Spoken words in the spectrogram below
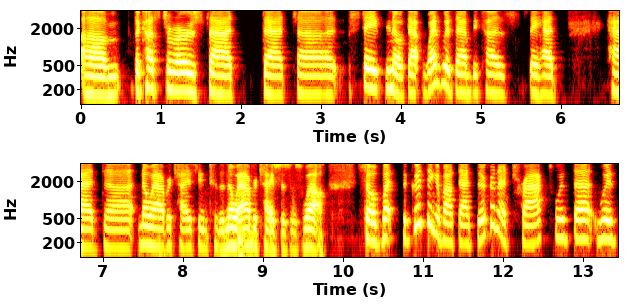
um, the customers that that uh, state, you know, that went with them because they had had uh, no advertising to the no mm-hmm. advertisers as well. So, but the good thing about that, they're going to attract with that with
